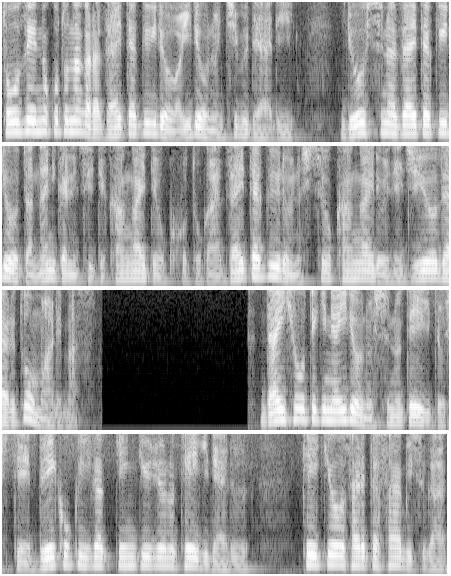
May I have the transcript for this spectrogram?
当然のことながら在宅医療は医療の一部であり、良質な在宅医療とは何かについて考えておくことが在宅医療の質を考える上で重要であると思われます。代表的な医療の質の定義として、米国医学研究所の定義である提供されたサービスが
